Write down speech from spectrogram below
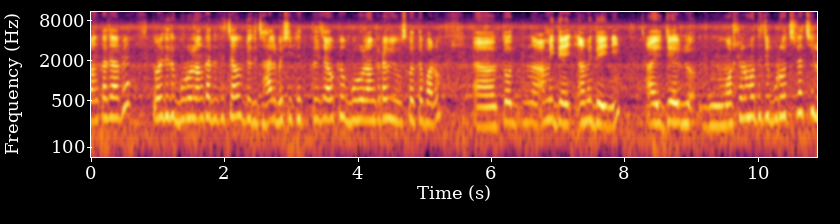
লঙ্কা যাবে। এবারে যদি গুঁড়ো লঙ্কা দিতে চাও, যদি ঝাল বেশি খেতে চাও, কেউ গুঁড়ো লঙ্কাটাও ইউজ করতে পারো। তো আমি দেই, আমি দেইনি। এই যে মশলার মধ্যে যে গুঁড়োটা ছিল,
